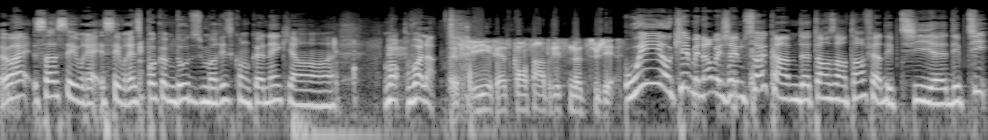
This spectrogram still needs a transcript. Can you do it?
Ouais, ça c'est vrai. C'est vrai. C'est pas comme d'autres humoristes qu'on connaît qui ont Bon, voilà. Fille, reste concentré sur notre sujet. Oui, OK, mais non, mais j'aime ça quand même de temps en temps faire des petits euh, des petits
